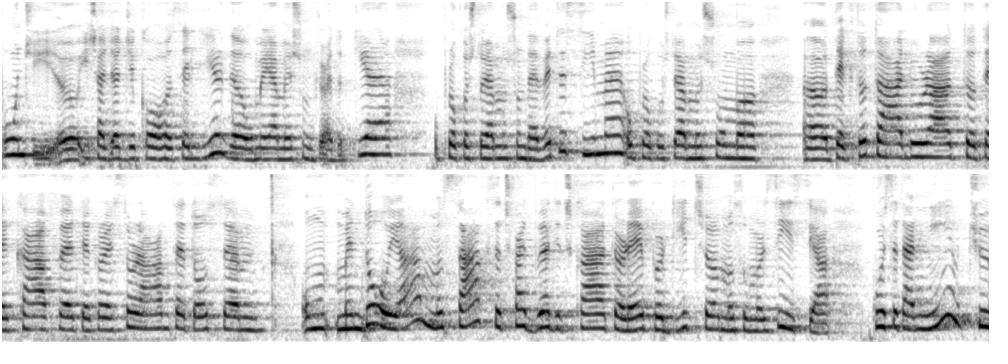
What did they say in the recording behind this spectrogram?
punë, që isha gjatë gjithë kohës e lirë dhe u merrja me shumë gjëra të tjera, u përkushtoja më shumë dhe vetes sime, u përkushtoja më shumë tek të dalurat, tek kafet, tek restorantet, ose U mendoja më saktë se çfarë të bëja diçka të re për ditë që mos u mërzisja. Kurse tani, që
